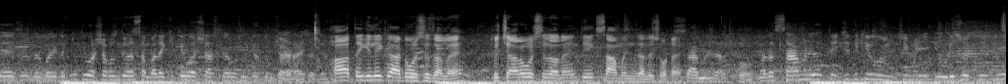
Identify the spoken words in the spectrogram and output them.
ते जर बघितलं किती वर्षापासून किती वर्ष असल्यापासून ते तुमच्याकडे आहे सध्या? हा आता गेले एक आठ वर्ष झाला आहे तो चार वर्ष झाला आहे आणि ते एक सहा महिने झालं छोटा आहे. सहा महिने झालं. हो. मग आता सहा महिने झालं, त्याची देखील उंची म्हणजे एवढीच होती की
